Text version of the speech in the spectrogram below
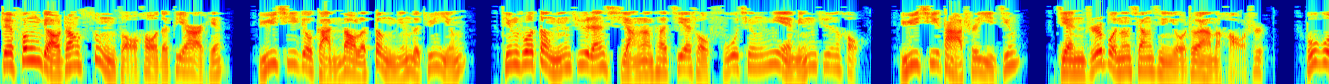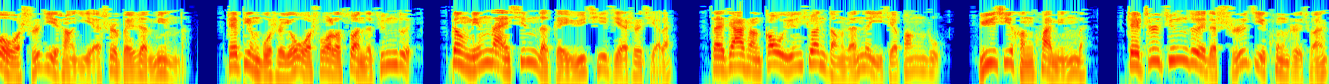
这封表彰送走后的第二天，于七就赶到了邓明的军营，听说邓明居然想让他接受福清灭明军后，于七大吃一惊。简直不能相信有这样的好事。不过我实际上也是被任命的，这并不是由我说了算的军队。邓明耐心的给于七解释起来，再加上高云轩等人的一些帮助，于七很快明白，这支军队的实际控制权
